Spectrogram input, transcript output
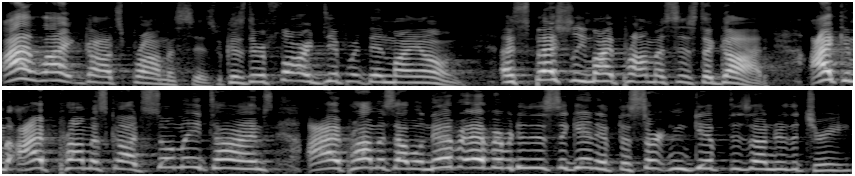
I like God's promises because they're far different than my own. especially my promises to God. I can I've promised God so many times, I promise I will never ever ever do this again if a certain gift is under the tree.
